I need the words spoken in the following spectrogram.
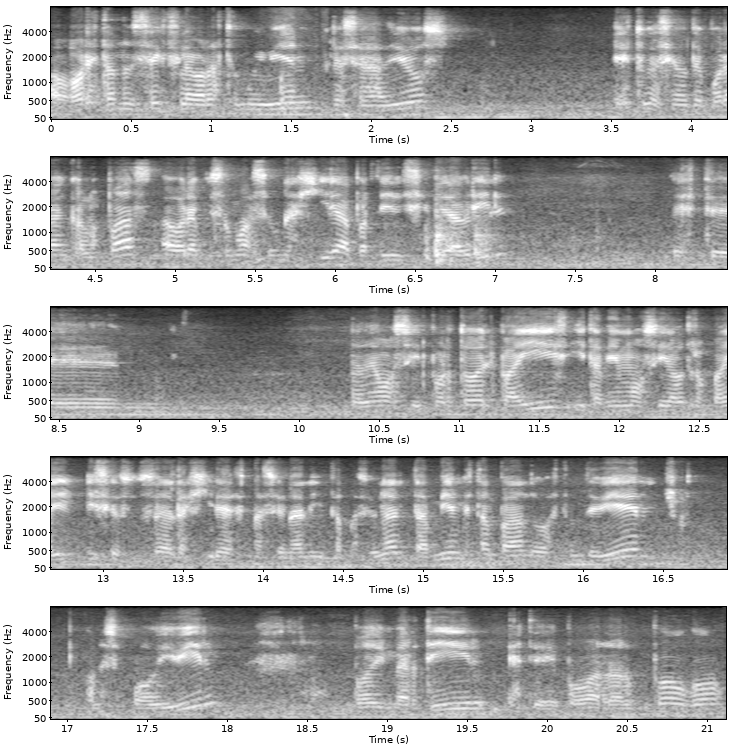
Ahora estando en Sex, la verdad estoy muy bien, gracias a Dios. Estuve haciendo temporada en Carlos Paz, ahora empezamos a hacer una gira a partir del 7 de abril. Este, vamos a ir por todo el país y también vamos a ir a otros países, o sea, la gira es nacional e internacional. También me están pagando bastante bien, yo con eso puedo vivir, puedo invertir, este, puedo ahorrar un poco,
